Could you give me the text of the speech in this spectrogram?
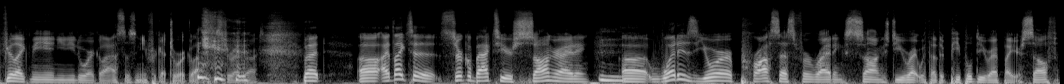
If you're like me and you need to wear glasses and you forget to wear glasses to Red Rocks, but. Uh, I'd like to circle back to your songwriting. Mhm. Uh, what is your process for writing songs? Do you write with other people? Do you write by yourself?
